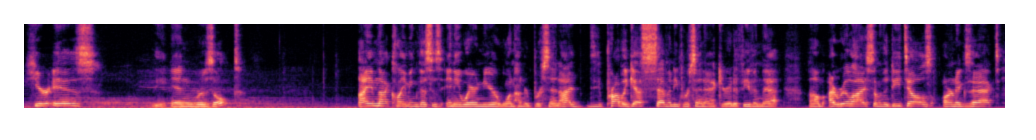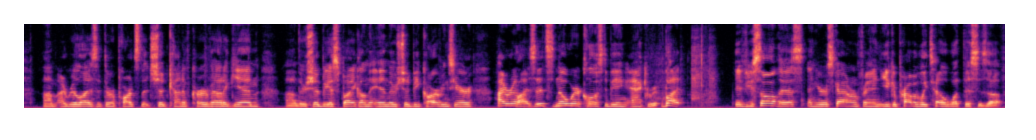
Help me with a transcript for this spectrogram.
Here is the end result. I am not claiming this is anywhere near 100%. I probably guess 70% accurate, if even that. Um, I realize some of the details aren't exact. Um, I realize that there are parts that should kind of curve out again. Uh, there should be a spike on the end. There should be carvings here. I realize it's nowhere close to being accurate. But if you saw this and you're a Skyrim fan, you could probably tell what this is of.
